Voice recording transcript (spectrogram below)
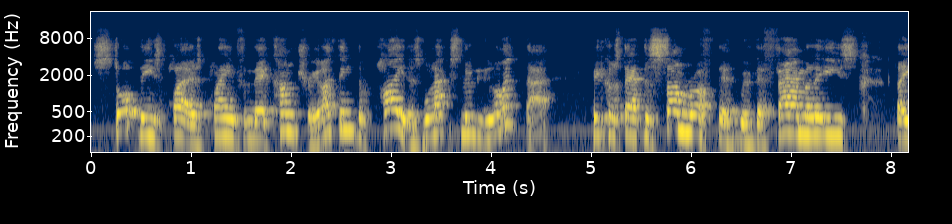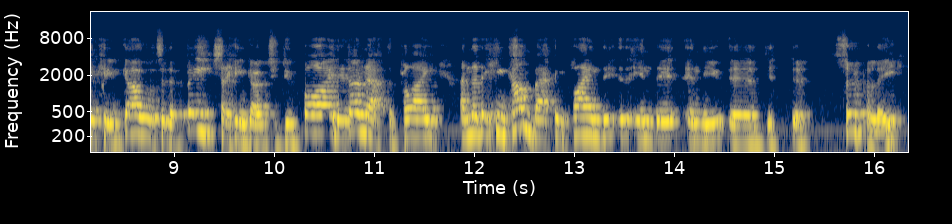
stop these players playing from their country, I think the players will absolutely like that because they have the summer off their, with their families. They can go to the beach. They can go to Dubai. They don't have to play, and then they can come back and play in the in the in the, uh, the, the Super League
